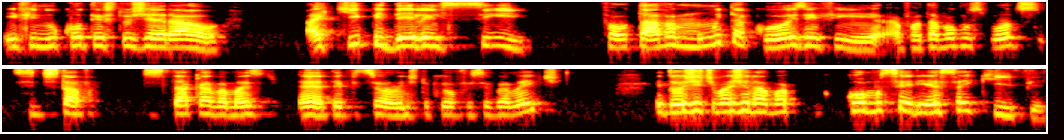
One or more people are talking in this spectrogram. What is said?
enfim, no contexto geral, a equipe dele em si faltava muita coisa, enfim, faltava alguns pontos, se destacava, destacava mais é, defensivamente do que ofensivamente. Então a gente imaginava como seria essa equipe.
